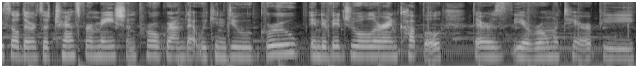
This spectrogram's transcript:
So, there's a transformation program that we can do group, individual, or in couple. There's the aromatherapy,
